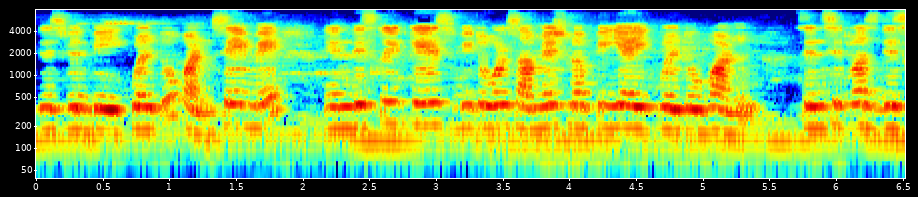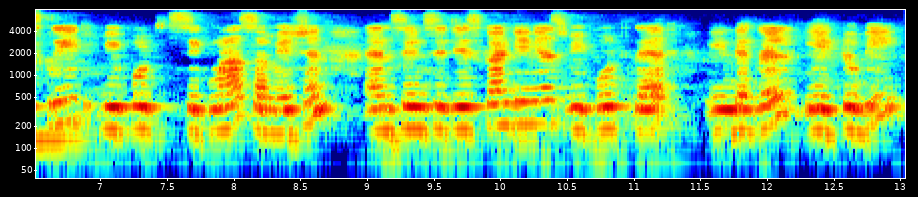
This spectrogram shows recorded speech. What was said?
This will be equal to 1. Same way, in discrete case, we told summation of pi equal to 1. Since it was discrete, we put sigma summation and since it is continuous, we put that integral a to b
